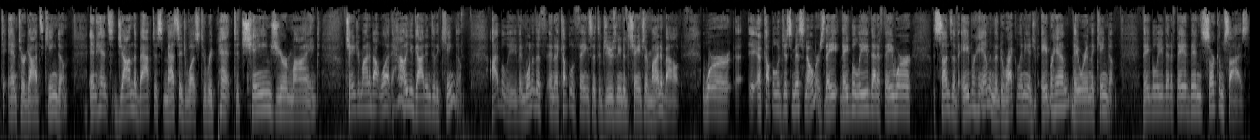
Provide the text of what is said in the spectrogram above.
to enter God's kingdom. And hence, John the Baptist's message was to repent, to change your mind. Change your mind about what? How you got into the kingdom. I believe, and one of the and a couple of things that the Jews needed to change their mind about were uh, a couple of just misnomers. They they believed that if they were sons of Abraham in the direct lineage of Abraham, they were in the kingdom. They believed that if they had been circumcised,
